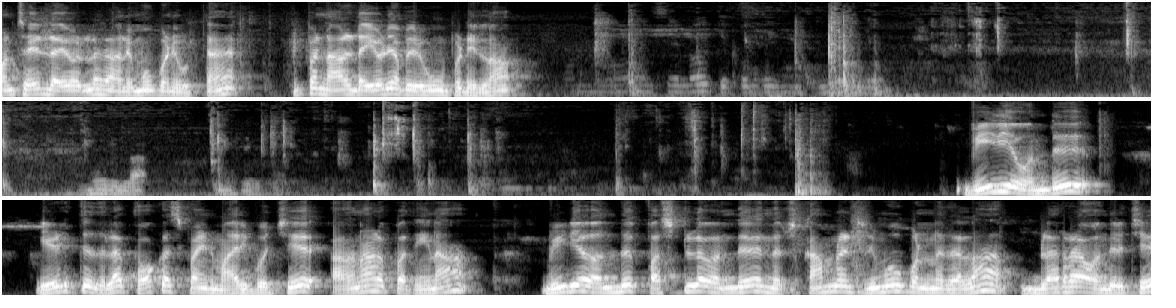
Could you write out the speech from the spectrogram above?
ஒன் சைடு டயோடில் நான் ரிமூவ் பண்ணி விட்டேன். இப்போ நாலு டயோடையும் அப்படி ரிமூவ் பண்ணிடலாம். வீடியோ வந்து எடுத்ததில் ஃபோக்கஸ் பாயிண்ட் மாறி போச்சு. அதனால் பார்த்தீங்கன்னா வீடியோ வந்து ஃபஸ்ட்டில் வந்து இந்த காம்பனண்ட் ரிமூவ் பண்ணதெல்லாம் ப்ளர்ராக வந்துருச்சு.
